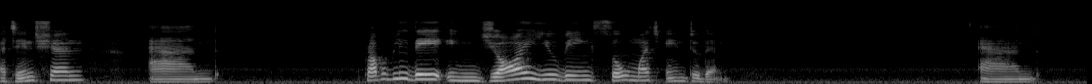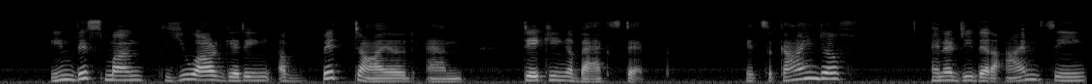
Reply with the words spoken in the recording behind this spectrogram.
attention and probably they enjoy you being so much into them. And in this month you are getting a bit tired and taking a back step it's a kind of energy that I'm seeing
